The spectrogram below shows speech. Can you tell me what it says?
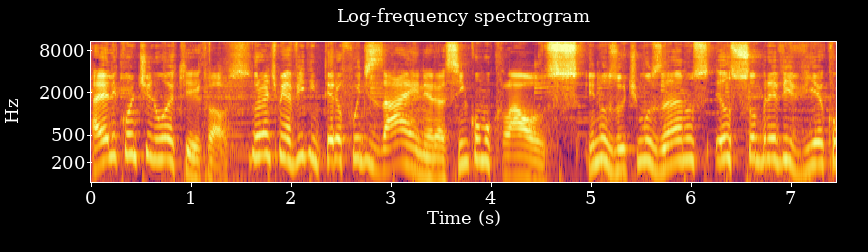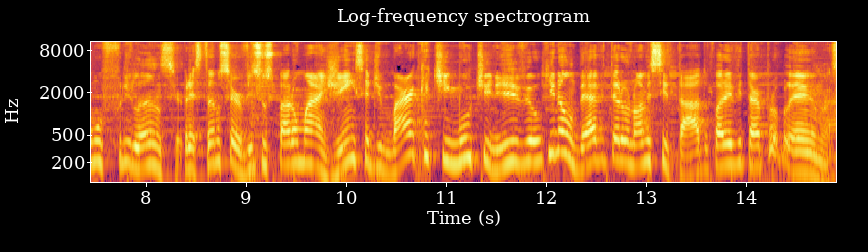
Aí ele continua aqui, Klaus. Durante minha vida inteira eu fui designer, assim como Klaus. E nos últimos anos eu sobrevivia como freelancer, prestando serviços para uma agência de marketing multinível que não deve ter o nome citado para evitar problemas.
